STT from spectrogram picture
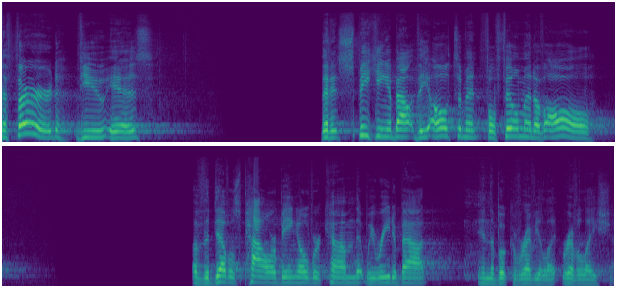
the third view is that it's speaking about the ultimate fulfillment of all of the devil's power being overcome that we read about in the book of Revelation.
